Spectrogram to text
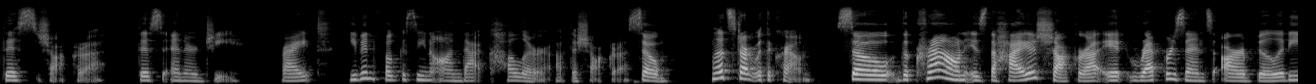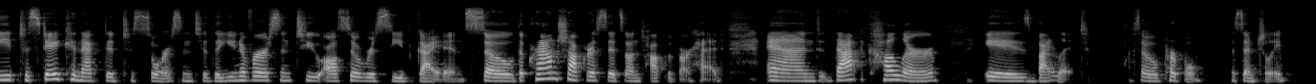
this chakra, this energy, right? Even focusing on that color of the chakra. So let's start with the crown. So, the crown is the highest chakra. It represents our ability to stay connected to source and to the universe and to also receive guidance. So, the crown chakra sits on top of our head, and that color is violet. So, purple, essentially.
